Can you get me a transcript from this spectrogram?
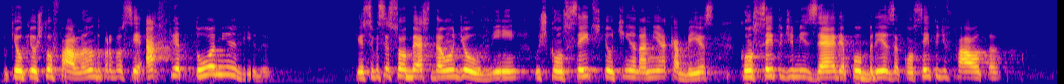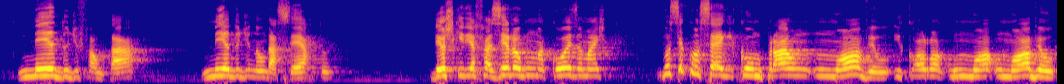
porque o que eu estou falando para você afetou a minha vida. Porque se você soubesse de onde eu vim, os conceitos que eu tinha na minha cabeça, conceito de miséria, pobreza, conceito de falta, medo de faltar, medo de não dar certo. Deus queria fazer alguma coisa, mas você consegue comprar um, um móvel e um, um, móvel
